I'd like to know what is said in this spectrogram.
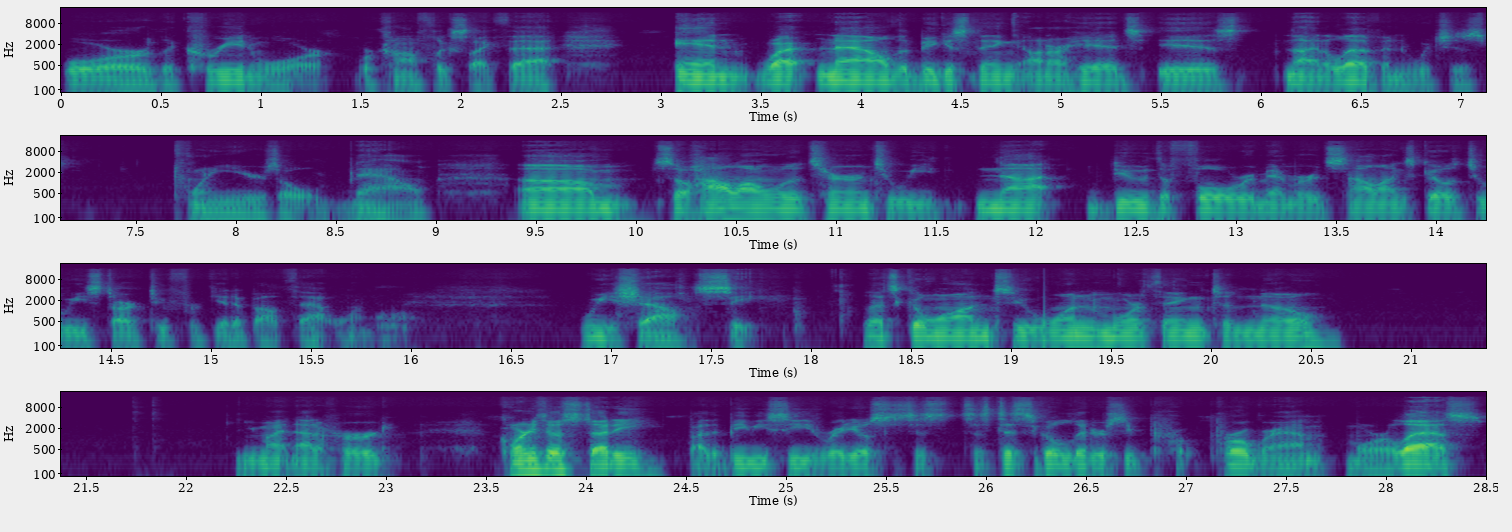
or the korean war or conflicts like that and what now the biggest thing on our heads is 9-11 which is 20 years old now um, so how long will it turn till we not do the full remembrance? How long goes till we start to forget about that one? We shall see. Let's go on to one more thing to know. You might not have heard. According to a study by the BBC Radio Statistical Literacy Pro- Program, more or less,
